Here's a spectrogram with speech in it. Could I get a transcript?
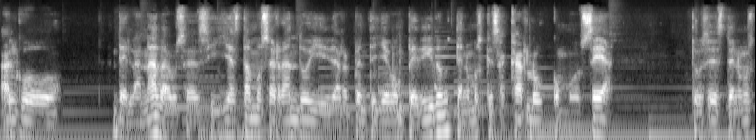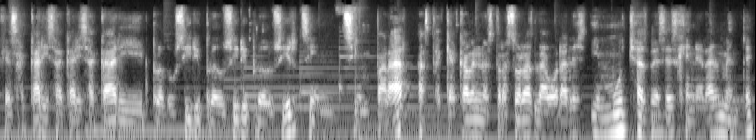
algo de la nada, o sea, si ya estamos cerrando y de repente llega un pedido, tenemos que sacarlo como sea. Entonces tenemos que sacar y sacar y sacar y producir y producir y producir sin, sin parar hasta que acaben nuestras horas laborales y muchas veces generalmente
